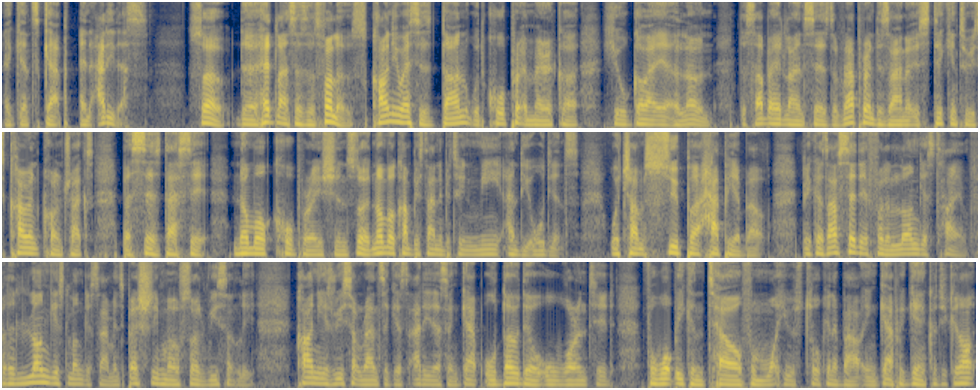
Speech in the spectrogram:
against Gap and Adidas. So the headline says as follows Kanye West is done with corporate America. He'll go at it alone. The sub headline says the rapper and designer is sticking to his current contracts, but says that's it. No more corporations. So no more company standing between me and the audience, which I'm super happy about because I've said it for the longest time, for the longest, longest time, especially more so recently. Kanye's recent rants against Adidas and Gap, although they were all warranted for what we can tell from what he was talking about in Gap again, because you cannot,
